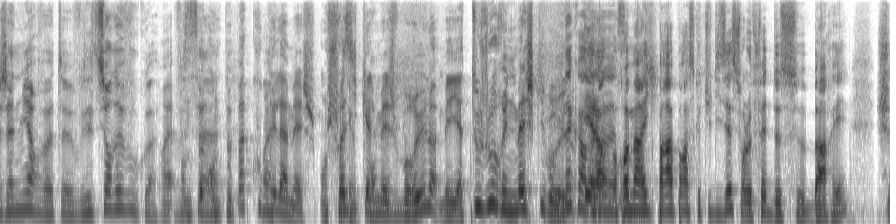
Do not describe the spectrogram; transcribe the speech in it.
j'admire- votre. Vous êtes sûr de vous, quoi. Ouais, on, Vous- ne peut, ça- on ne peut pas couper ouais. la mèche. On choisit quelle bon. mèche brûle, mais il y a toujours une mèche qui brûle. D'accord. et alors, marche. par rapport à ce que tu disais sur le fait de se barrer, je,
